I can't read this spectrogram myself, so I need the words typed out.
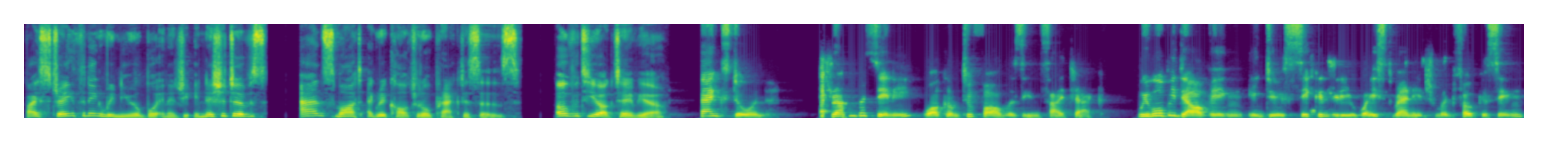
by strengthening renewable energy initiatives and smart agricultural practices. Over to you, Octavia. Thanks, Dawn. Ram Beseni, welcome to Farmers Inside Track. We will be delving into secondary waste management, focusing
